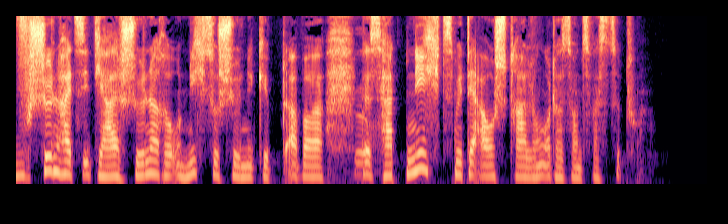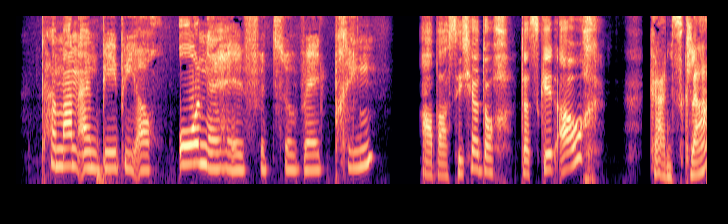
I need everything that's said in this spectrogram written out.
Schönheitsideal schönere und nicht so schöne gibt. Aber ja. das hat nichts mit der Ausstrahlung oder sonst was zu tun. Kann man ein Baby auch ohne Hilfe zur Welt bringen? Aber sicher doch, das geht auch. Ganz klar.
